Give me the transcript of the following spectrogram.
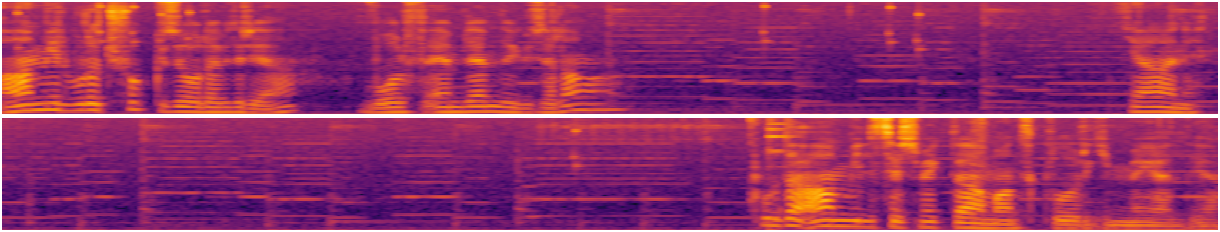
Anvil burada çok güzel olabilir ya. Wolf emblem de güzel ama yani Burada Anvil'i seçmek daha mantıklı olur gibime geldi ya.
